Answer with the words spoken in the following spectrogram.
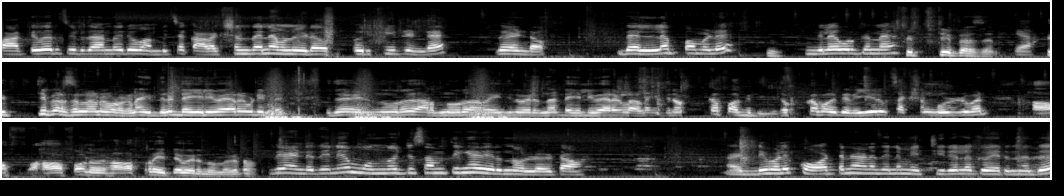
പാർട്ടി വെയർ ചുരിദാറിന്റെ ഒരു വമ്പിച്ച കളക്ഷൻ തന്നെ നമ്മൾ ഇവിടെ ഒരുക്കിയിട്ടുണ്ട്. ഇത് കണ്ടോ? ഇതെല്ലാം ഇപ്പൊ നമ്മൾ. ഇതിലെ കൊടുക്കുന്നത് ഫിഫ്റ്റി പെർസെന്റ്. ഫിഫ്റ്റി ഫിഫ്റ്റി ആണ് കൊടുക്കുന്നത് ഇതിന് ഡെയിലി വെയർ ഇവിടെ ഉണ്ട്. ഇത് എഴുന്നൂറ് അറുന്നൂറ് ആ റേഞ്ചിൽ വരുന്ന ഡെയിലി വെയറുകളാണ്. ഇതിനൊക്കെ പകുതി ഇതൊക്കെ പകുതിയാണ്. ഈ ഒരു സെക്ഷൻ മുഴുവൻ ഹാഫ് ഹാഫ് ആണ് ഹാഫ് റേറ്റേ വരുന്നുള്ളൂ കേട്ടോ. ഇത് വേണ്ട ഇതിന് മുന്നൂറ്റി സംതിങ്ങേ വരുന്നുള്ളൂ കേട്ടോ. അടിപൊളി കോട്ടൺ ആണ് ഇതിന്റെ മെറ്റീരിയൽ ഒക്കെ വരുന്നത്.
